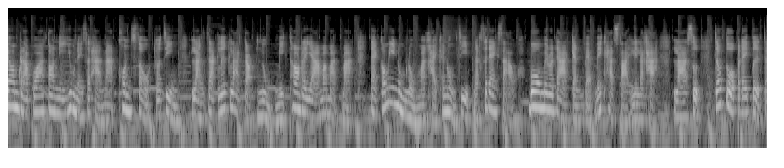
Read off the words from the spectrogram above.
ยอมรับว่าตอนนี้อยู่ในสถานะคนโสดก็จริง หลังจากเลิกลากับหนุ่มมิกทองระยะมาหมาดๆแต่ก็มีหนุ่มๆมาขายขนมจีบนักแสดงสาวโบเมรดากันแบบไม่ขาดสายเลยล่ะค่ะ ล่าสุดเจ้าตัวก็ได้เปิดใจ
